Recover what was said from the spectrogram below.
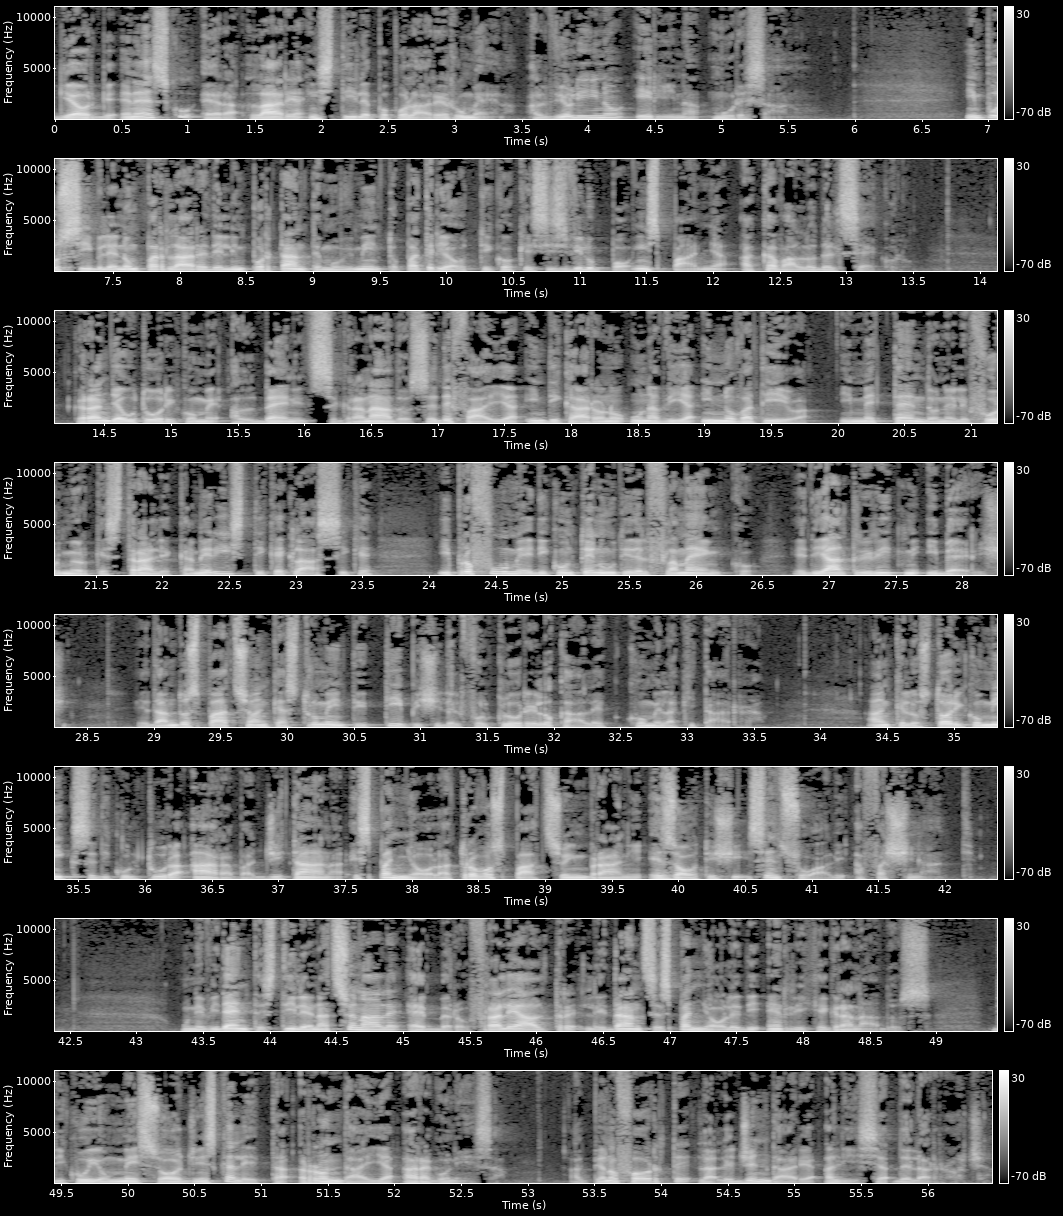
Gheorghe Enescu era l'aria in stile popolare rumeno, al violino Irina Muresanu. Impossibile non parlare dell'importante movimento patriottico che si sviluppò in Spagna a cavallo del secolo. Grandi autori come Albeniz, Granados e De Falla indicarono una via innovativa, immettendo nelle forme orchestrali e cameristiche classiche i profumi ed i contenuti del flamenco e di altri ritmi iberici, e dando spazio anche a strumenti tipici del folklore locale come la chitarra. Anche lo storico mix di cultura araba, gitana e spagnola trovò spazio in brani esotici, sensuali, affascinanti. Un evidente stile nazionale ebbero, fra le altre, le danze spagnole di Enrique Granados, di cui ho messo oggi in scaletta Rondaia Aragonesa. Al pianoforte la leggendaria Alicia della Rocha.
